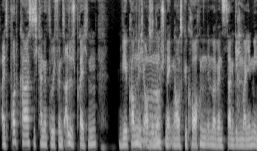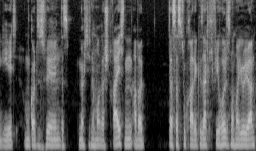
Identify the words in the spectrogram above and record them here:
als Podcast, ich kann jetzt glaube ich für uns alle sprechen, wir kommen nicht mhm. aus unserem Schneckenhaus gekrochen, immer wenn es dann gegen Miami geht, um Gottes Willen, das möchte ich nochmal unterstreichen, aber das hast du gerade gesagt, ich wiederhole das nochmal, Julian,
